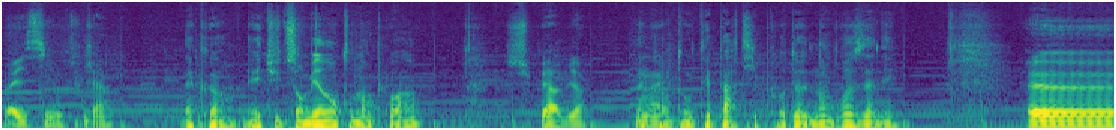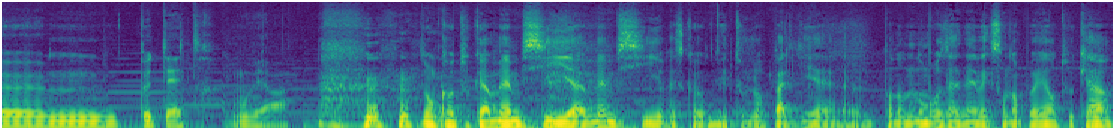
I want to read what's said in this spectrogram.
bah, ici en tout cas. D'accord. Et tu te sens bien dans ton emploi? Super bien. D'accord. Donc tu es parti pour de nombreuses années euh, Peut-être, on verra. Donc en tout cas, même si, euh, même si parce qu'on n'est toujours pas lié pendant de nombreuses années avec son employé, en tout cas,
